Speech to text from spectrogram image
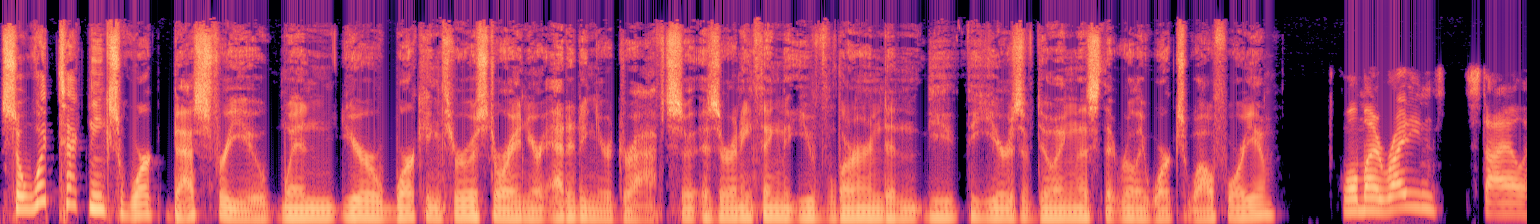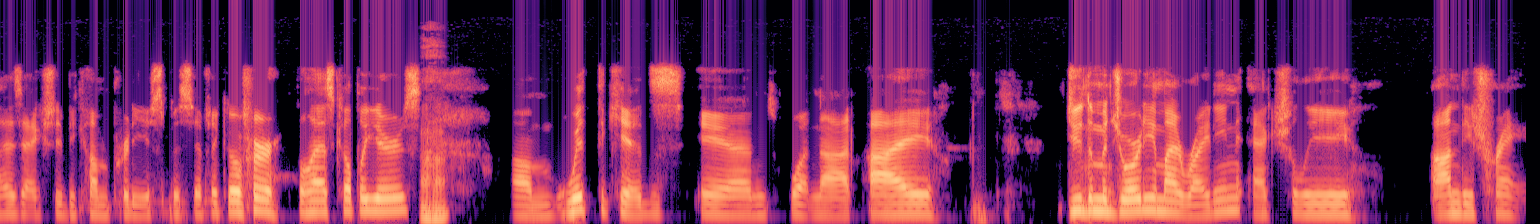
So what techniques work best for you when you're working through a story and you're editing your drafts? Is there anything that you've learned in the, the years of doing this that really works well for you? Well my writing style has actually become pretty specific over the last couple years. Uh-huh. Um, with the kids and whatnot, I do the majority of my writing actually on the train.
